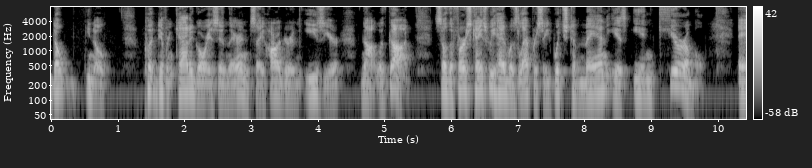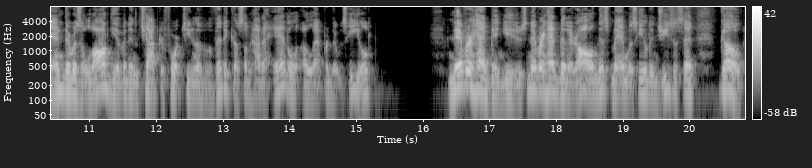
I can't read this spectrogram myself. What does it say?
don't, you know, put different categories in there and say harder and easier, not with God. So the first case we had was leprosy, which to man is incurable. And there was a law given in chapter 14 of Leviticus on how to handle a leper that was healed never had been used, never had been at all. And this man was healed, and Jesus said, Go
